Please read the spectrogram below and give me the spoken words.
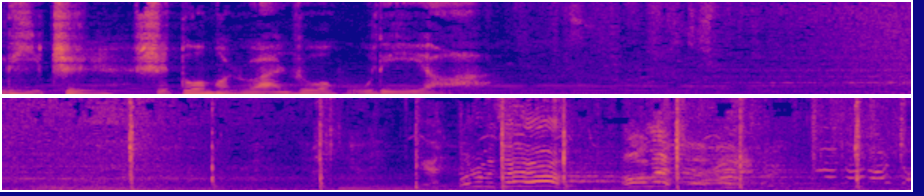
理智是多么软弱无力啊！同志们加油！好嘞！来搭把手！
